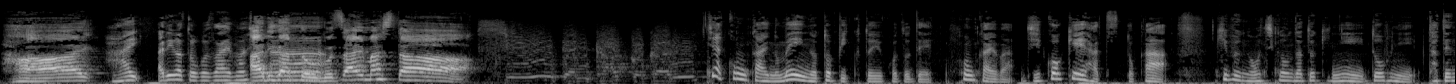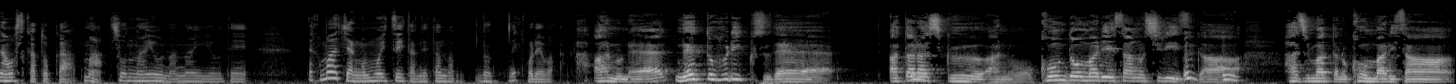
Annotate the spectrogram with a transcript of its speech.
はーい。はい。ありがとうございました。ありがとうございました。じゃあ今回のメインのトピックということで今回は自己啓発とか気分が落ち込んだ時にどういうふうに立て直すかとかまあそんなような内容で。なんかまーちゃんが思いついたネタななんねこれは。あのね、ネットフリックスで、新しく、あの、近藤麻理恵さんのシリーズが始まったの、こんまりさ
